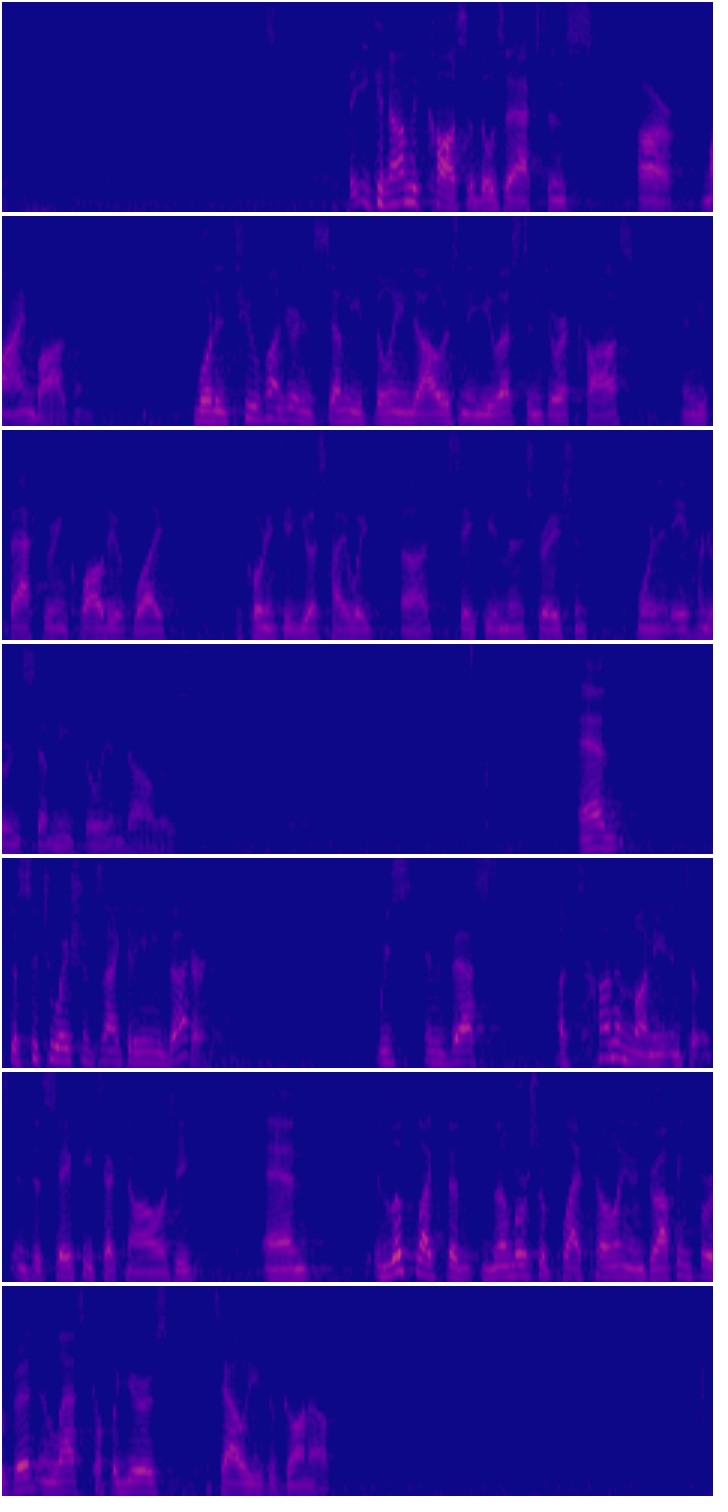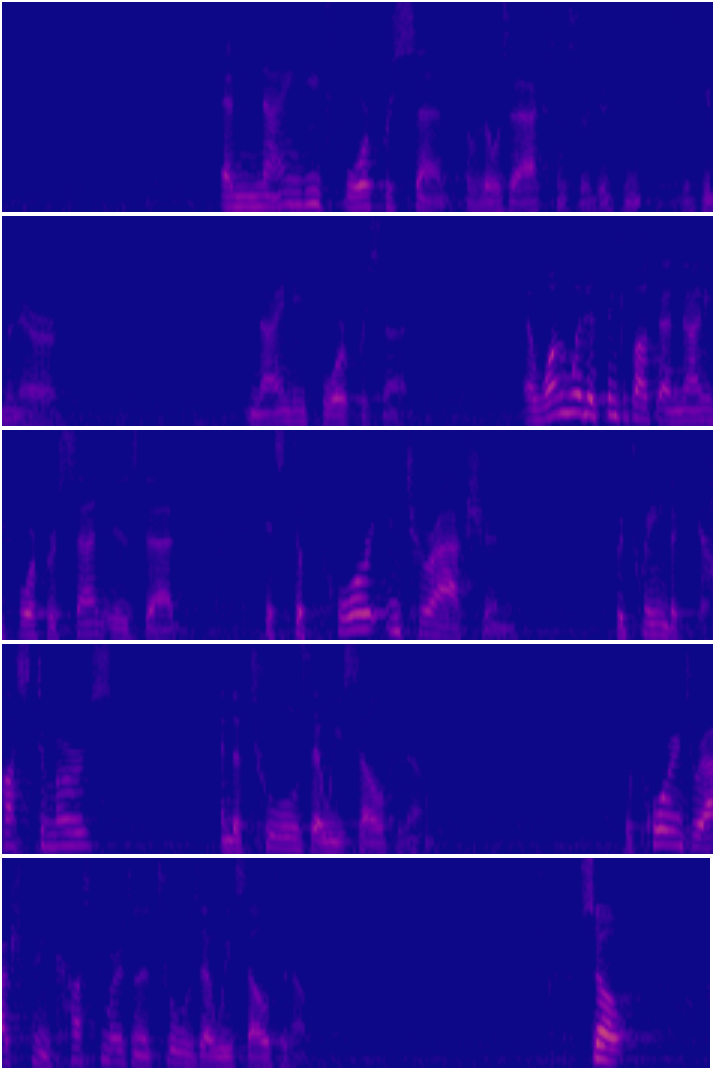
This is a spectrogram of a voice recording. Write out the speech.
The economic costs of those accidents are mind boggling. More than $270 billion in the U.S. in direct costs, and if you factor in quality of life, according to the U.S. Highway uh, Safety Administration, more than $870 billion. And the situation is not getting any better. We invest a ton of money into, into safety technology, and it looked like the numbers were plateauing and dropping for a bit. In the last couple years, fatalities have gone up. And 94% of those accidents are due to human error. 94%. And one way to think about that 94% is that it's the poor interaction between the customers and the tools that we sell to them. The poor interaction between customers and the tools that we sell to them. So,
